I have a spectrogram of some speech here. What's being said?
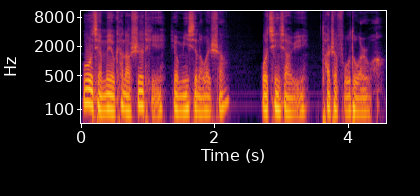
目前没有看到尸体有明显的外伤，我倾向于他是服毒而亡。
